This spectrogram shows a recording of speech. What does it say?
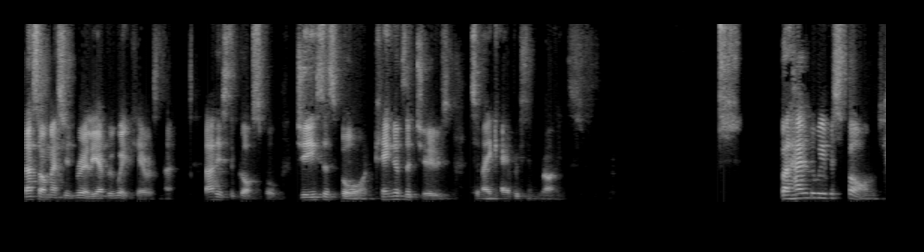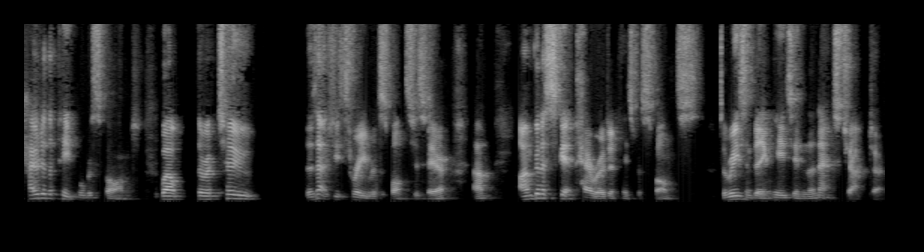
That's our message really every week here, isn't it? That is the gospel. Jesus born, King of the Jews, to make everything right. But how do we respond? How do the people respond? Well, there are two, there's actually three responses here. Um, I'm going to skip Herod and his response. The reason being he's in the next chapter.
